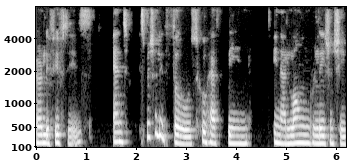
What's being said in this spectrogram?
early 50s, and especially those who have been in a long relationship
